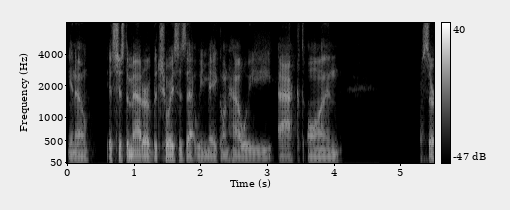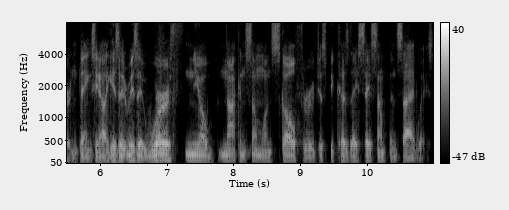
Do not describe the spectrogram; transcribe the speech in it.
You know, it's just a matter of the choices that we make on how we act on certain things. You know, like is it is it worth you know knocking someone's skull through just because they say something sideways?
